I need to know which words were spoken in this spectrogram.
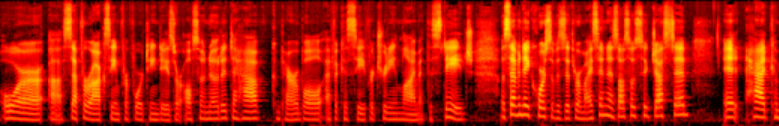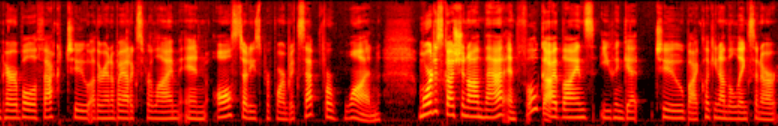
or uh, cefuroxime for 14 days are also noted to have comparable efficacy for treating Lyme at this stage. A seven day course of azithromycin is also suggested. It had comparable effect to other antibiotics for Lyme in all studies performed except for one. More discussion on that and full guidelines you can get to by clicking on the links in our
